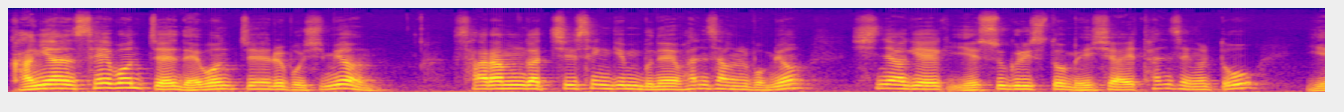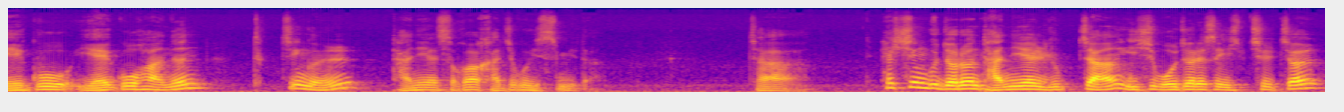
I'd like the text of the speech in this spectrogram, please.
강의한 세 번째, 네 번째를 보시면 사람같이 생긴 분의 환상을 보며 신약의 예수 그리스도 메시아의 탄생을 또 예고, 예고하는 특징을 다니엘서가 가지고 있습니다. 자, 핵심 구절은 다니엘 6장 25절에서 27절,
